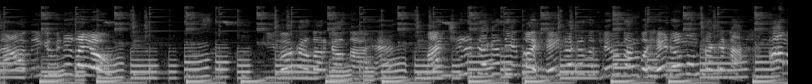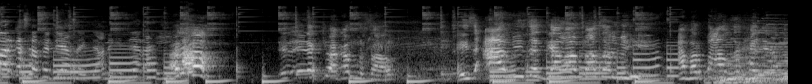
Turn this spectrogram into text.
যাও দেখে শুনে যাইও। কি বা কাদার কাদা হ্যাঁ? মানুষের টাকা দিয়ে তো সেই টাকা যে ফেরত আনব সেইটাও মন থাকে না। আমার কাছে আছে টিয়া চাইতে আমি কি টিয়া রাখি? এটা কি কাম চাও। এই যে আমি যে গেলাম বাজার মিহি আমার যে খাইলে আমি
